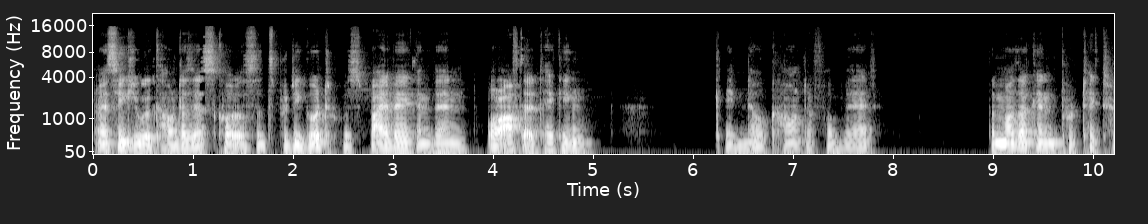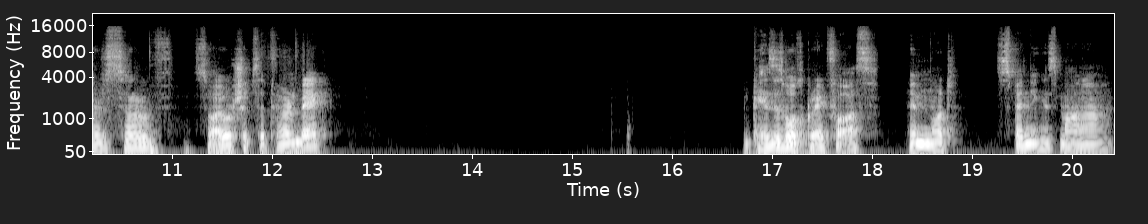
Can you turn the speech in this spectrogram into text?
I think he will counter this, because it's pretty good with buyback and then, or after attacking, Okay, no counter for that. The mother can protect herself, so I will ship the turn back. Okay, this was great for us. Him not spending his mana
